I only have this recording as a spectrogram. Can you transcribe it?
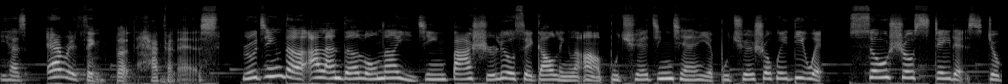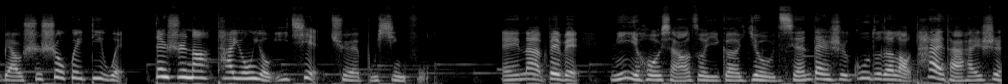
He has everything but happiness. 如今的阿兰德龙呢，已经八十六岁高龄了啊，不缺金钱，也不缺社会地位，social status 就表示社会地位。但是呢，他拥有一切却不幸福。哎，那贝贝，你以后想要做一个有钱但是孤独的老太太，还是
